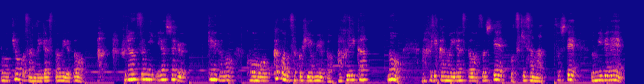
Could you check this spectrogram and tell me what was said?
こう京子さんのイラストを見ると フランスにいらっしゃるけれどもこう過去の作品を見るとアフリカのアフリカのイラストそしてお月様そして海辺で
